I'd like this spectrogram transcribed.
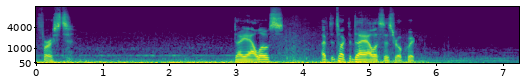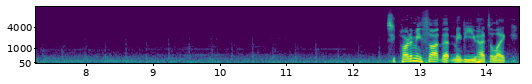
First. Diallos? I have to talk to Dialysis real quick. Part of me thought that maybe you had to, like,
